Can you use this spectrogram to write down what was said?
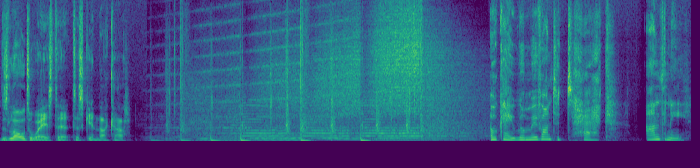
there's loads of ways to, to skin that cat. Okay, we'll move on to tech. Anthony,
